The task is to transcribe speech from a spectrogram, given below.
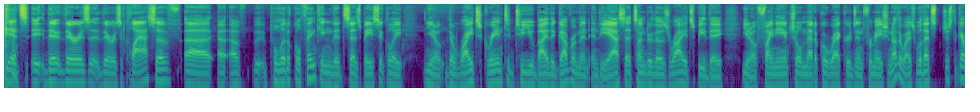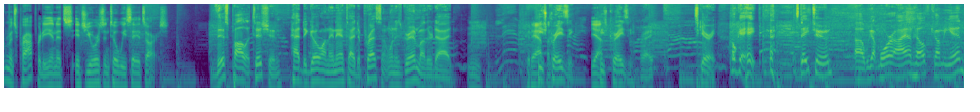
it's it, there. There is a there is a class of uh, of political thinking that says basically, you know, the rights granted to you by the government and the assets under those rights, be they you know financial, medical records, information, otherwise, well, that's just the government's property, and it's it's yours until we say it's ours. This politician had to go on an antidepressant when his grandmother died. Could happen. He's crazy. Yeah. He's crazy, right? Scary. Okay, hey, stay tuned. Uh, we got more Eye on Health coming in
